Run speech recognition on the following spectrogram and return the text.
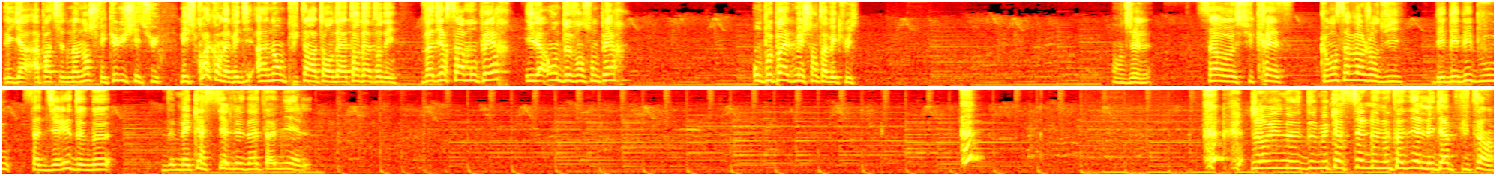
Les gars, à partir de maintenant, je fais que lui chier dessus. Mais je crois qu'on avait dit... Ah non, putain, attendez, attendez, attendez. Va dire ça à mon père. Il a honte devant son père. On peut pas être méchante avec lui. Angel. Sao, oh, sucrète, comment ça va aujourd'hui? Bébé bébou, ça te dirait de me... de mes castiels de Nathaniel J'ai envie de, de me castiel de Nathaniel, les gars, putain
